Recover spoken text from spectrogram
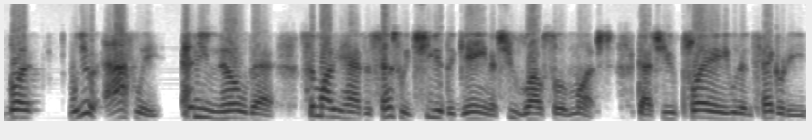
but when you're an athlete and you know that somebody has essentially cheated the game that you love so much, that you play with integrity,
